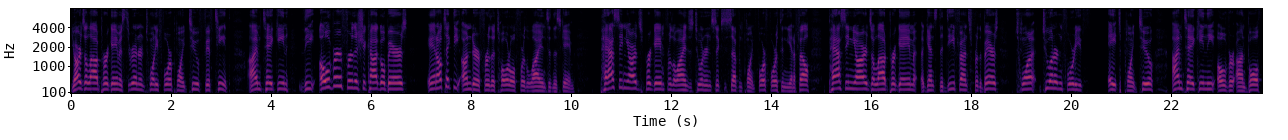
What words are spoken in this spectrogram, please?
Yards allowed per game is 324.2, 15th. I'm taking the over for the Chicago Bears. And I'll take the under for the total for the Lions in this game. Passing yards per game for the Lions is 267.4, fourth in the NFL. Passing yards allowed per game against the defense for the Bears, 248.2. I'm taking the over on both.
